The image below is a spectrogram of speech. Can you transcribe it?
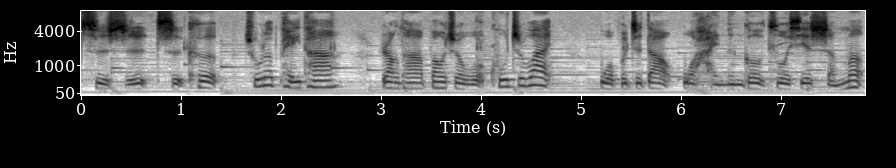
此时此刻，除了陪她，让他抱着我哭之外。”我不知道我还能够做些什么。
